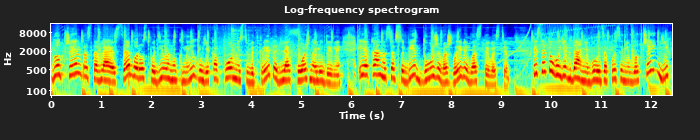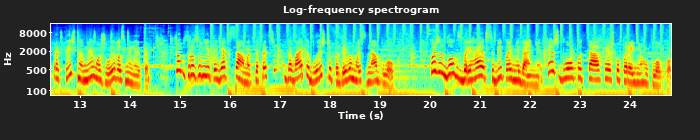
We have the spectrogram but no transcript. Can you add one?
Блокчейн представляє себе розподілену книгу, яка повністю відкрита для кожної людини, і яка несе в собі дуже важливі властивості. Після того, як дані були записані в блокчейн, їх практично неможливо змінити. Щоб зрозуміти, як саме це працює, давайте ближче подивимось на блок. Кожен блок зберігає в собі певні дані: хеш блоку та хеш попереднього блоку.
